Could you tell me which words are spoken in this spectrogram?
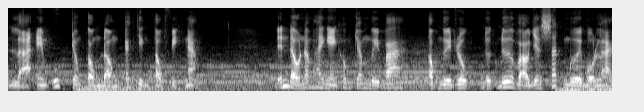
là em út trong cộng đồng các dân tộc Việt Nam. Đến đầu năm 2013, tộc người Rục được đưa vào danh sách 10 bộ lạc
